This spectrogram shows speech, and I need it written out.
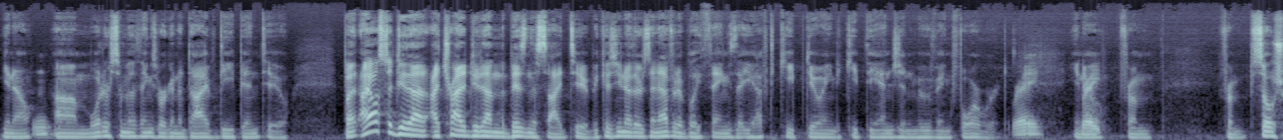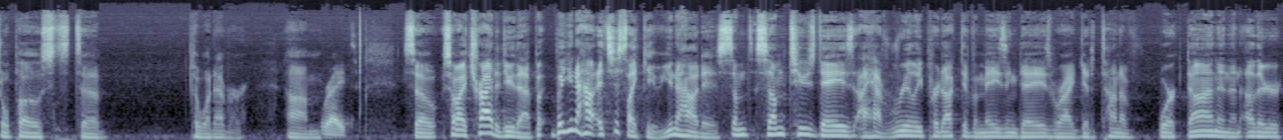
you know mm-hmm. um, what are some of the things we're going to dive deep into but i also do that i try to do that on the business side too because you know there's inevitably things that you have to keep doing to keep the engine moving forward right you know right. from from social posts to to whatever. Um, right. So so I try to do that, but but you know how it's just like you. You know how it is. Some some Tuesdays I have really productive, amazing days where I get a ton of work done, and then other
